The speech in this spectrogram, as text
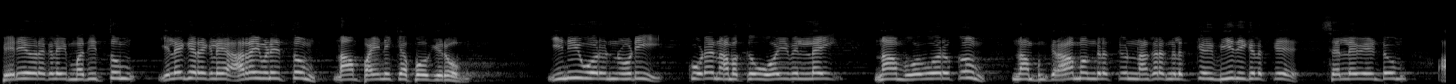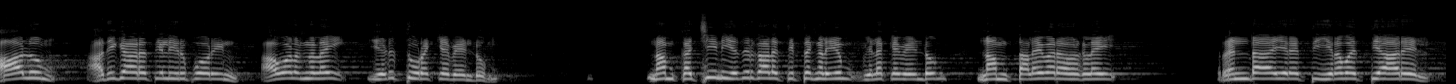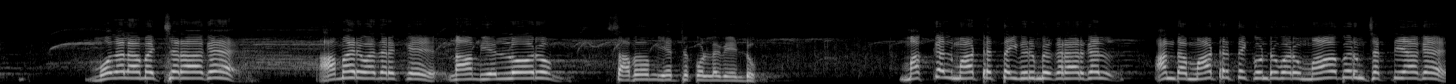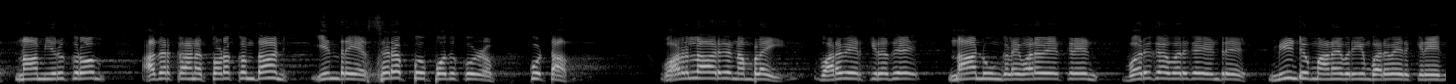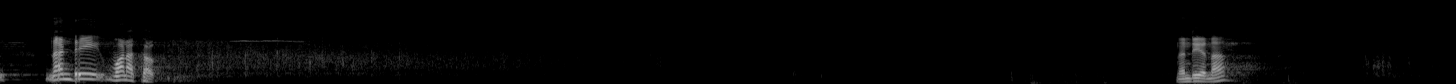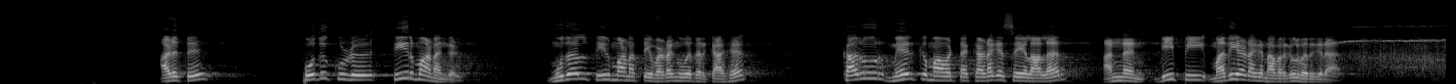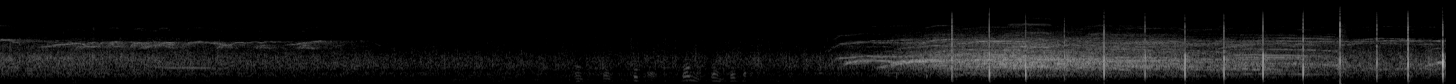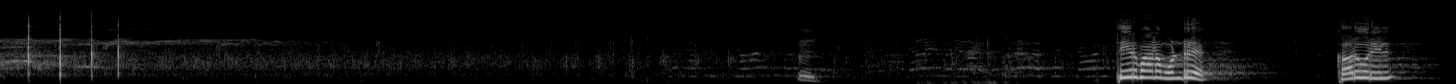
பெரியவர்களை மதித்தும் இளைஞர்களை அரவணைத்தும் நாம் பயணிக்கப் போகிறோம். இனி ஒரு நொடி கூட நமக்கு ஓய்வில்லை. நாம் ஒவ்வொருக்கும் நம் கிராமங்களுக்கு நகரங்களுக்கு வீதிகளுக்கு செல்ல வேண்டும். ஆளும் அதிகாரத்தில் இருப்போரின் அவலங்களை எடுத்துரைக்க வேண்டும். நம் கட்சியின் எதிர்கால திட்டங்களையும் விளக்க வேண்டும். நம் தலைவர் அவர்களை ரெண்டாயிரத்தி இருபத்தி ஆறில் முதலமைச்சராக அமர்வதற்கு நாம் எல்லோரும் சபதம் ஏற்றுக்கொள்ள வேண்டும். மக்கள் மாற்றத்தை விரும்புகிறார்கள். அந்த மாற்றத்தை கொண்டு வரும் மாபெரும் சக்தியாக நாம் இருக்கிறோம். அதற்கான தொடக்கம்தான் இன்றைய சிறப்பு பொதுக்குழு கூட்டம். வரலாறு நம்மளை வரவேற்கிறது. நான் உங்களை வரவேற்கிறேன். வருக வருக என்று மீண்டும் அனைவரையும் வரவேற்கிறேன். நன்றி வணக்கம். நன்றி அண்ணா. அடுத்து பொதுக்குழு தீர்மானங்கள். முதல் தீர்மானத்தை வழங்குவதற்காக கரூர் மேற்கு மாவட்ட கழக செயலாளர் அண்ணன் வி பி மதியழகன் அவர்கள் வருகிறார். தீர்மானம் ஒன்று. கரூரில்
